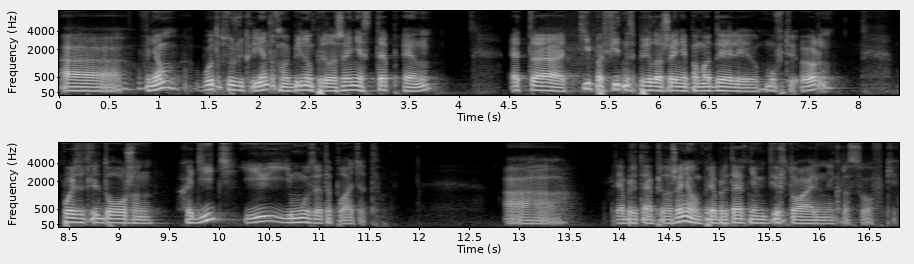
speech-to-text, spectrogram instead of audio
А, В нем будут обслуживать клиентов мобильного приложения Step N. Это типа фитнес-приложение по модели Move to Earn. Пользователь должен ходить, и ему за это платят. А приобретая приложение, он приобретает в нем виртуальные кроссовки.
